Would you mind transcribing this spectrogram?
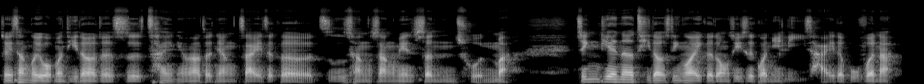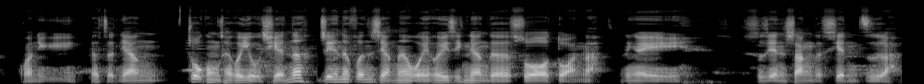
所以上回我们提到的是菜鸟要怎样在这个职场上面生存嘛。今天呢提到是另外一个东西，是关于理财的部分啦。关于要怎样做工才会有钱呢？今天的分享呢，我也会尽量的缩短啦，因为时间上的限制啊，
